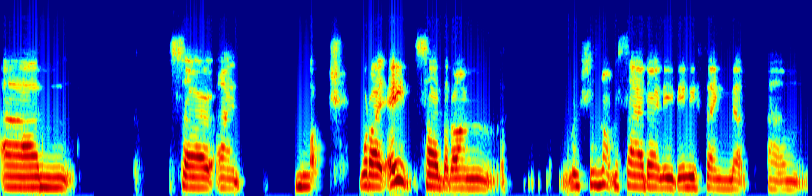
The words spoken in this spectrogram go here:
Um, so I watch what I eat so that I'm, which is not to say I don't eat anything that, um,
